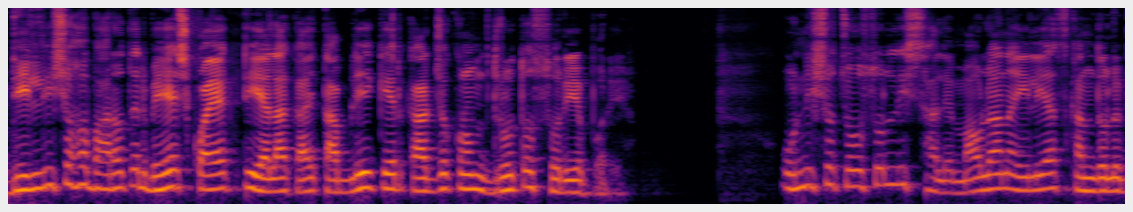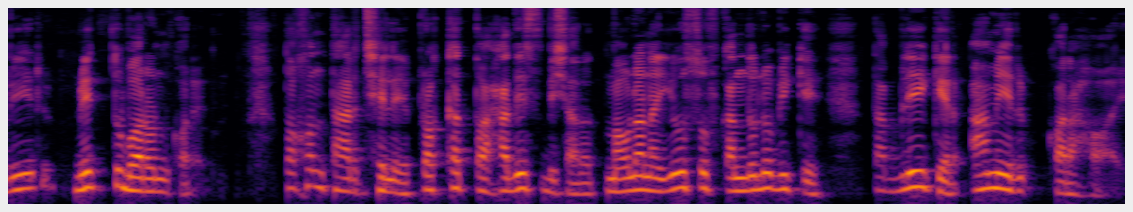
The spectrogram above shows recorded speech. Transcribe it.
দিল্লি সহ ভারতের বেশ কয়েকটি এলাকায় তাবলিকের কার্যক্রম দ্রুত ছড়িয়ে পড়ে। উনিশশো সালে মাওলানা ইলিয়াস কান্দলবির মৃত্যুবরণ করেন। তখন তার ছেলে প্রখ্যাত হাদিস বিশারদ মাওলানা ইউসুফ কান্দলবিকে তাবলিকের আমির করা হয়।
